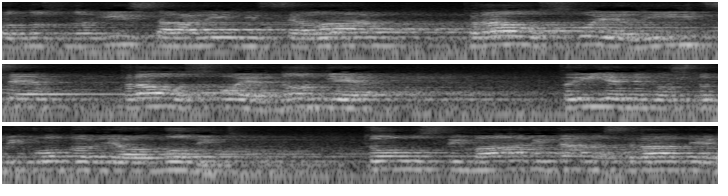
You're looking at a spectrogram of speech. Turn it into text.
odnosno Isa alaihi selam, prao svoje lice, prao svoje noge prije nego što bi obavljao molitvu. To muslimani danas rade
